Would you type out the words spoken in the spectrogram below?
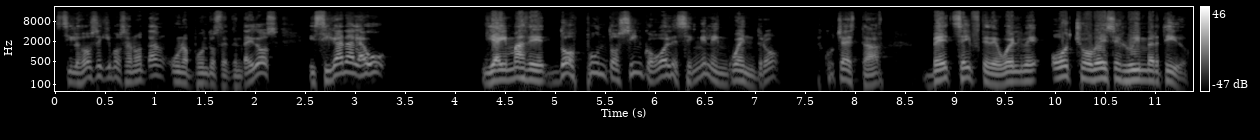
Si los dos equipos anotan, 1.72. Y si gana la U y hay más de 2.5 goles en el encuentro, escucha esta, BetSafe te devuelve 8 veces lo invertido.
